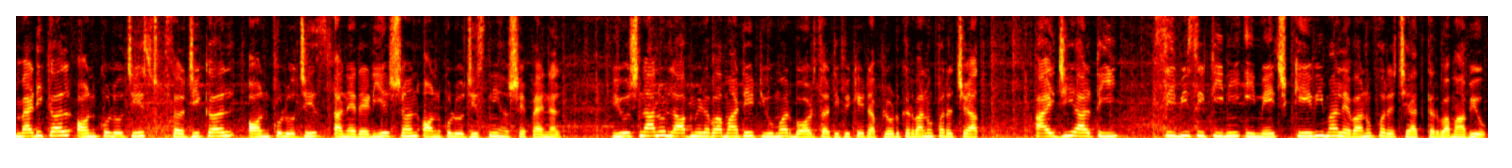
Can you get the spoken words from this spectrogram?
મેડિકલ, ઓન્કોલોજિસ્ટ, સર્જિકલ, ઓન્કોલોજિસ્ટ અને રેડિયેશન ઓન્કોલોજિસ્ટની હશે પેનલ. યોજનાનો લાભ મેળવવા માટે ટ્યુમર બોર્ડ સર્ટિફિકેટ અપલોડ કરવાનું ફરજિયાત. આઈજીઆરટી સીબીસીટીની ઇમેજ કેવીમાં લેવાનું ફરજિયાત કરવામાં આવ્યું.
